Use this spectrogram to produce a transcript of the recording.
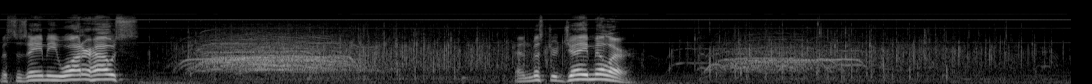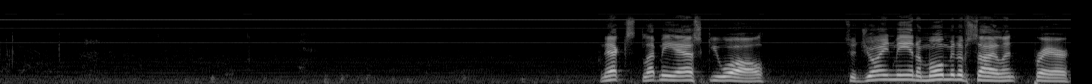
Mrs. Amy Waterhouse. And Mr. Jay Miller. Next, let me ask you all to join me in a moment of silent prayer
